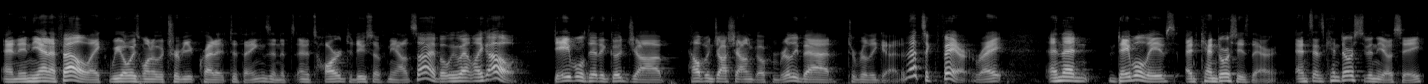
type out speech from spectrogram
And in the NFL, like we always want to attribute credit to things, and it's and it's hard to do so from the outside. But we went like, oh, Daboll did a good job helping Josh Allen go from really bad to really good, and that's like fair, right? And then Daboll leaves, and Ken Dorsey's there. And since Ken Dorsey's been the OC,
